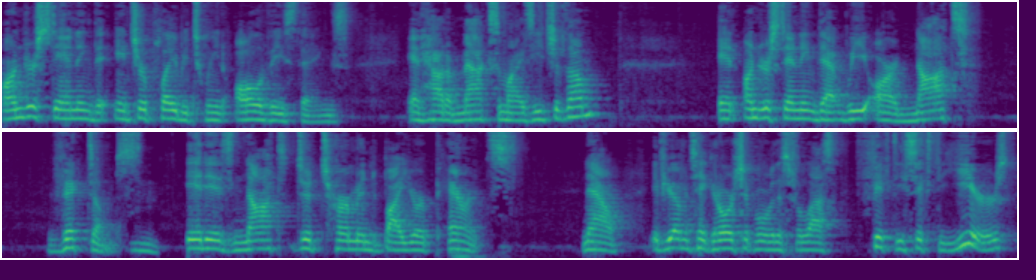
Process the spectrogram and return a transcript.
understanding the interplay between all of these things and how to maximize each of them and understanding that we are not victims. Mm. It is not determined by your parents. Now, if you haven't taken ownership over this for the last 50, 60 years,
